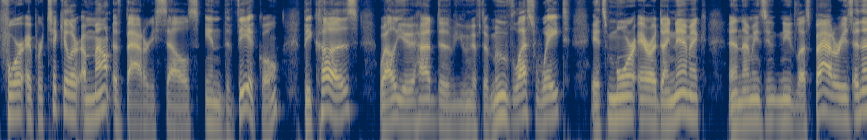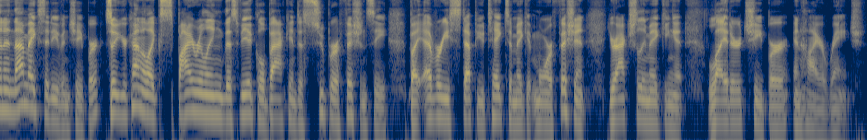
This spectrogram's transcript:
for a particular amount of battery cells in the vehicle because, well, you had to you have to move less weight. It's more aerodynamic, and that means you need less batteries. And then and that makes it even cheaper. So you're kind of like spiraling this vehicle back into super efficiency by every step you take to make it more efficient. You're actually making it lighter, cheaper, and higher range.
